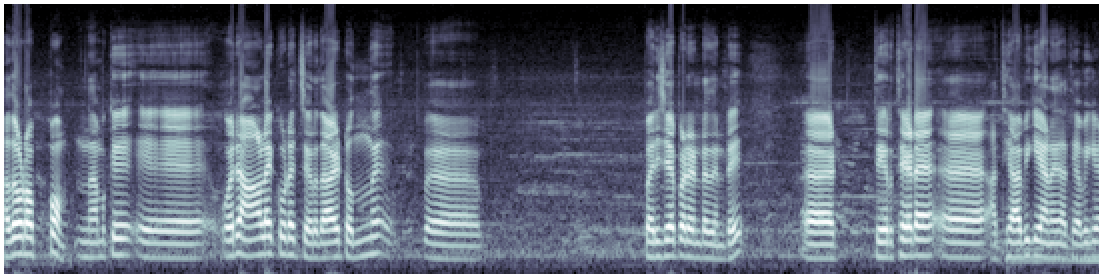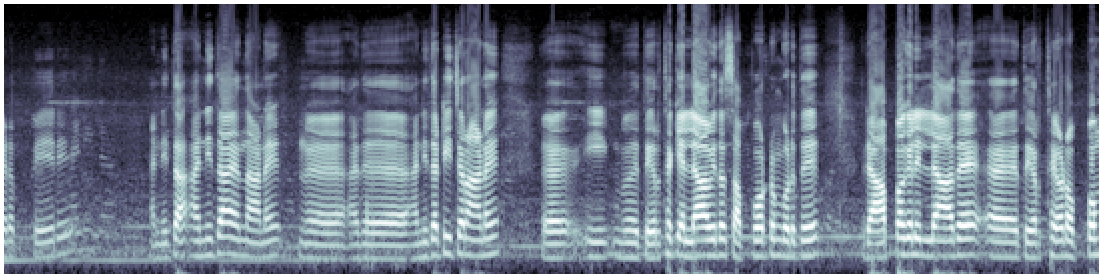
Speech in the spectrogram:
അതോടൊപ്പം നമുക്ക് ഒരാളെ കൂടെ ചെറുതായിട്ടൊന്ന് പരിചയപ്പെടേണ്ടതുണ്ട്. തീർത്ഥയുടെ അധ്യാപികയാണ്. അധ്യാപികയുടെ പേര്? അനിത അനിത എന്നാണ് അത് അനിത ടീച്ചറാണ്. ഈ തീർത്ഥയ്ക്ക് എല്ലാവിധ സപ്പോർട്ടും കൊടുത്ത് രാപ്പകലില്ലാതെ തീർത്ഥയോടൊപ്പം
